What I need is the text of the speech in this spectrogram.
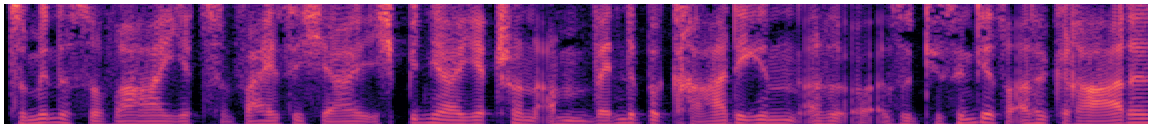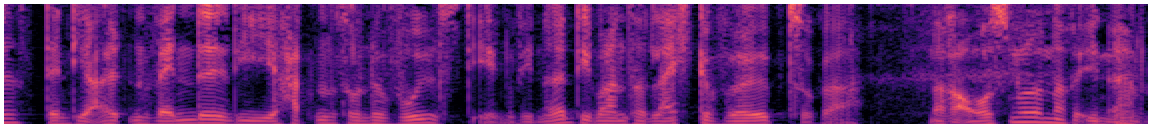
zumindest so war, jetzt weiß ich ja, ich bin ja jetzt schon am Wände begradigen, also, also die sind jetzt alle gerade, denn die alten Wände, die hatten so eine Wulst irgendwie, ne? Die waren so leicht gewölbt sogar. Nach außen oder nach innen?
